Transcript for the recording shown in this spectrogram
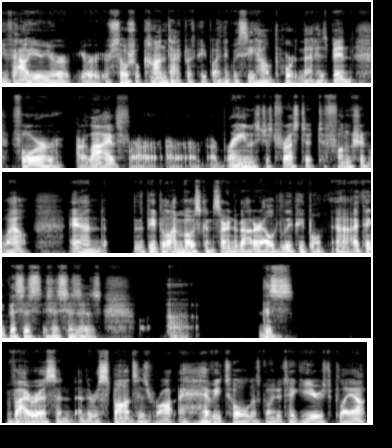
you value your, your, your social contact with people. I think we see how important that has been for our lives, for our, our, our brains, just for us to, to function well. And the people I'm most concerned about are elderly people. Uh, I think this is, this is, is uh, this virus and, and the response has wrought a heavy toll that's going to take years to play out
